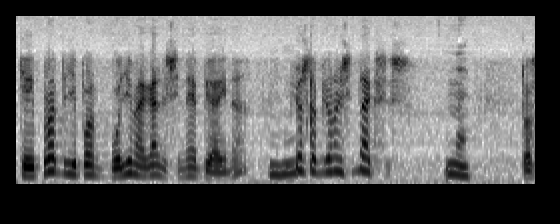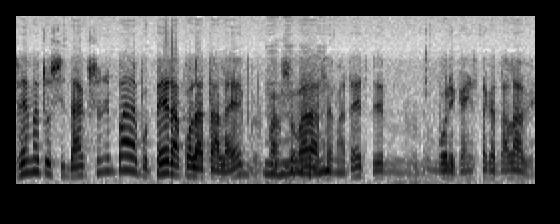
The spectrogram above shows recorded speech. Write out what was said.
Και η πρώτη λοιπόν πολύ μεγάλη συνέπεια είναι ποιος θα πληρώνει συντάξεις. Ναι. Το θέμα των συντάξεων είναι πάρα πολύ, πέρα από όλα τα άλλα, ε, σοβαρά θέματα, έτσι, δεν μπορεί κανείς να τα καταλάβει.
